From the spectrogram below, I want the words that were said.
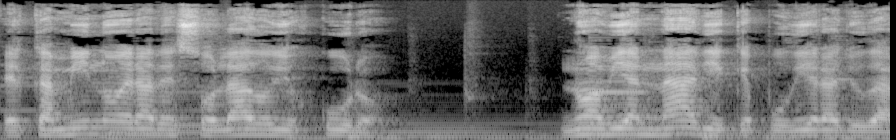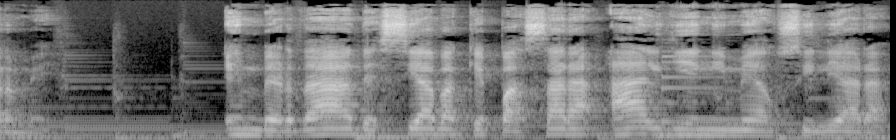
El camino era desolado y oscuro. No había nadie que pudiera ayudarme. En verdad deseaba que pasara alguien y me auxiliara.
